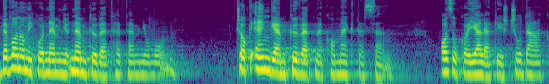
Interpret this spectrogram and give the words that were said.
de van, amikor nem, nem követhetem nyomon. Csak engem követnek, ha megteszem. Azok a jelek és csodák,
